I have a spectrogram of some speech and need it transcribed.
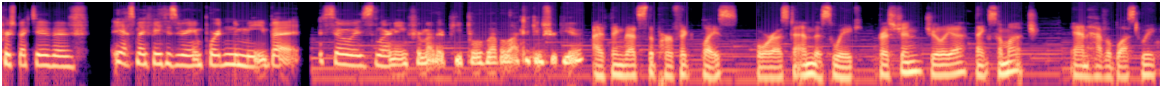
perspective of yes, my faith is very important to me, but so is learning from other people who have a lot to contribute. I think that's the perfect place for us to end this week. Kristian, Julia, thanks so much and have a blessed week.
